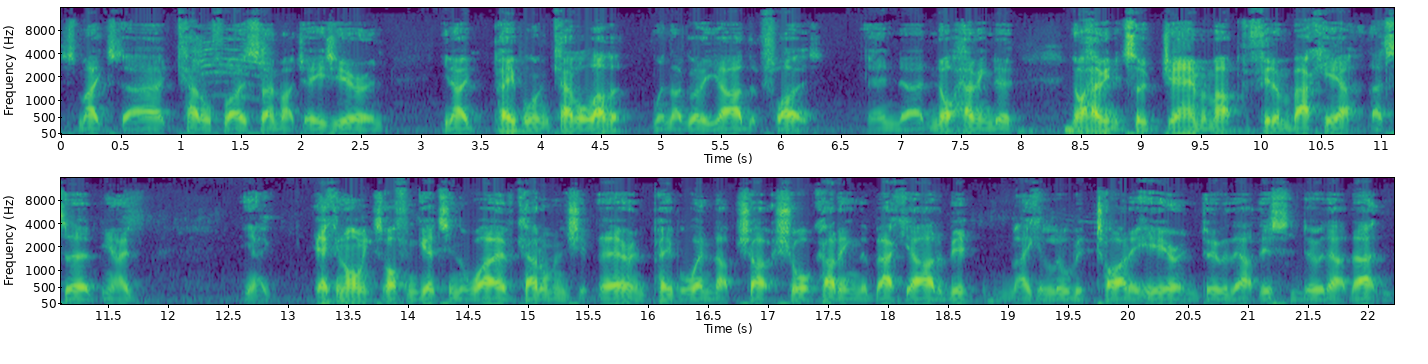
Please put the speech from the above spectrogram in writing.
Just makes uh, cattle flow so much easier, and you know, people and cattle love it when they've got a yard that flows, and uh, not having to not having to sort of jam them up to fit them back here. That's a you know, you know, economics often gets in the way of cattlemanship there, and people end up sh- shortcutting the backyard a bit, make it a little bit tighter here, and do without this and do without that. And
